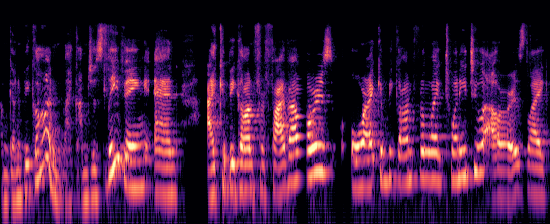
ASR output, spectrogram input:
I'm going to be gone. Like I'm just leaving and I could be gone for five hours or I can be gone for like 22 hours. Like,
